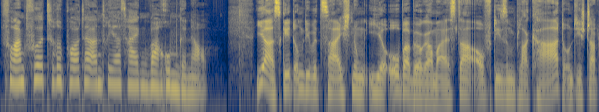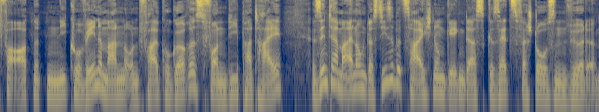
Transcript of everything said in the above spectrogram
Frankfurt-Reporter Andreas Heigen, warum genau? Ja, es geht um die Bezeichnung Ihr Oberbürgermeister auf diesem Plakat und die Stadtverordneten Nico Wenemann und Falco Görres von Die Partei sind der Meinung, dass diese Bezeichnung gegen das Gesetz verstoßen würde.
